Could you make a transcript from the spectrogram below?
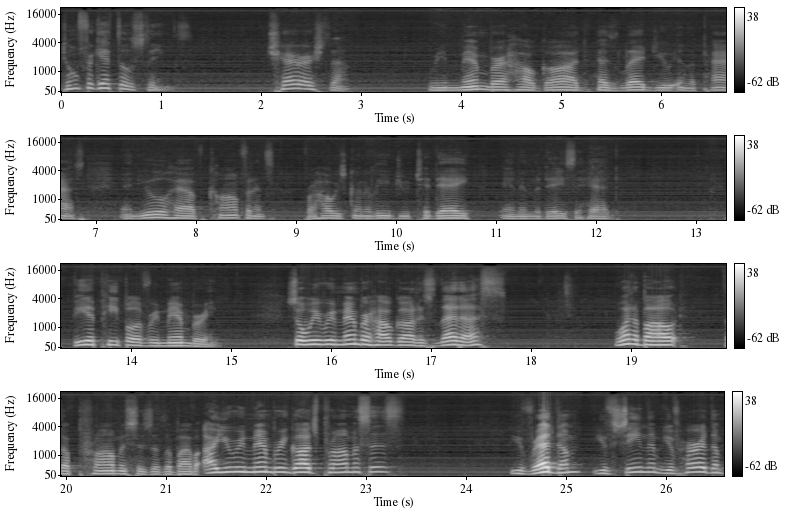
Don't forget those things. Cherish them. Remember how God has led you in the past, and you'll have confidence for how He's going to lead you today and in the days ahead. Be a people of remembering. So we remember how God has led us. What about the promises of the Bible? Are you remembering God's promises? You've read them, you've seen them, you've heard them,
